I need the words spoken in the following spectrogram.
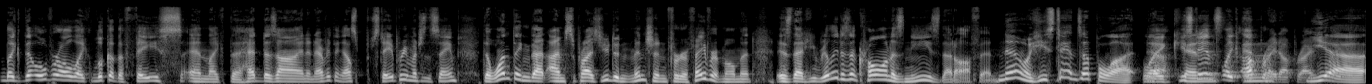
like the overall like look of the face and like the head design and everything else stayed pretty much the same. The one thing that I'm surprised you didn't mention for a favorite moment is that he really doesn't crawl on his knees that often. No, he stands up a lot. Like he stands, like, upright, upright. Yeah,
